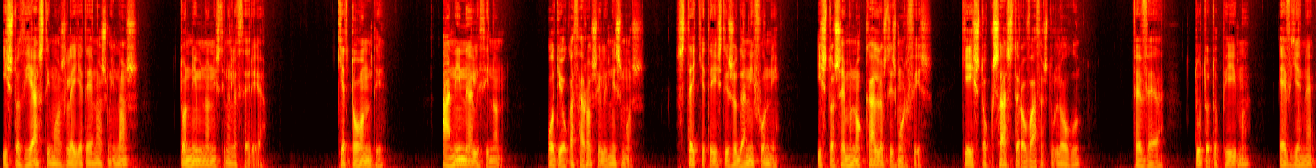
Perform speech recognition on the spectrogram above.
εις το διάστημα ως λέγεται ενός μηνός τον ύμνον στην ελευθερία. Και το όντι, αν είναι αληθινόν ότι ο καθαρός ελληνισμός στέκεται εις τη ζωντανή φωνή, εις το σεμνό κάλος της μορφής και εις το ξάστερο βάθος του λόγου, βέβαια τούτο το ποίημα έβγαινε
